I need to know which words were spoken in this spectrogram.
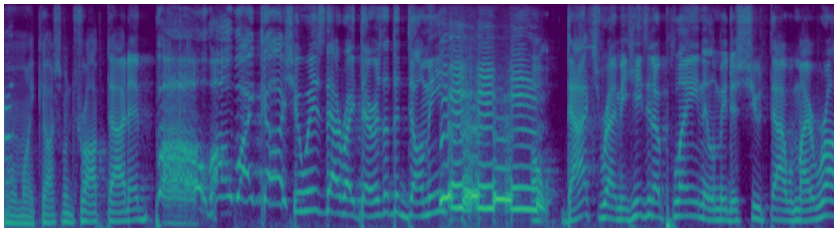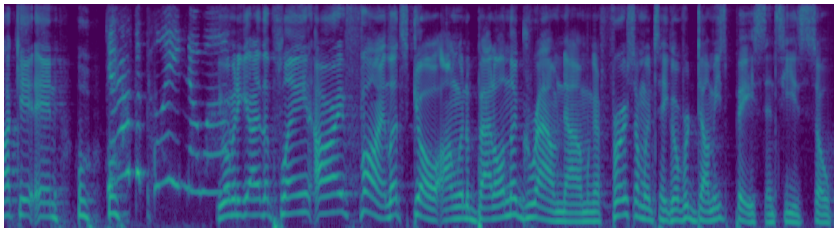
Oh my gosh, I'm gonna drop that and boom! Oh my gosh, who is that right there? Is that the dummy? oh, that's Remi. He's in a plane, and let me just shoot that with my rocket. And oh, oh. Get oh, out the plane, Noah. you want me to get out of the plane? All right, fine. Let's go. I'm gonna battle on the ground now. I'm gonna first. I'm gonna take over Dummy's base since he's so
